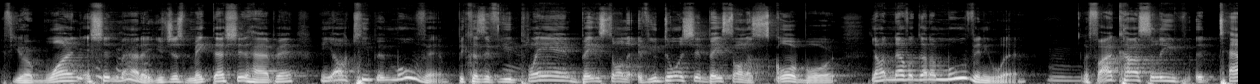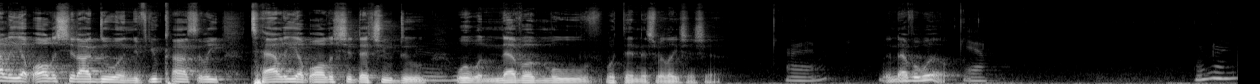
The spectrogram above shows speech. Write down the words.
If you're one, it shouldn't matter. You just make that shit happen, and y'all keep it moving. Because if you playing based on, if you doing shit based on a scoreboard, y'all never gonna move anywhere. Mm-hmm. If I constantly uh, tally up all the shit I do, and if you constantly tally up all the shit that you do, we will never move within this relationship. All right. It never will. Yeah. All right.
